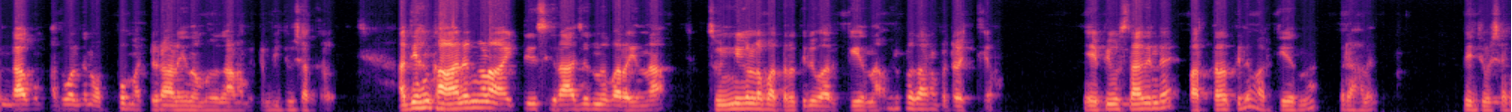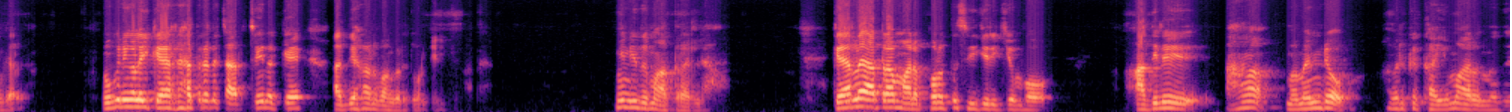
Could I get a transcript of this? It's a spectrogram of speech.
ഉണ്ടാകും. അതുപോലെ തന്നെ ഒപ്പം മറ്റൊരാളെയും നമുക്ക് കാണാൻ പറ്റും ബിജു ശങ്കർ. അദ്ദേഹം കാലങ്ങളായിട്ട് സിറാജ് എന്ന് പറയുന്ന സുന്നികളുടെ പത്രത്തിൽ വർക്ക് ചെയ്യുന്ന ഒരു പ്രധാനപ്പെട്ട വ്യക്തിയാണ്. എ പി ഉസ്താദിന്റെ പത്രത്തിൽ വർക്ക് ചെയ്യുന്ന ഒരാൾ ബിജു ശങ്കർ. നമുക്ക് നിങ്ങൾ ഈ കേരളത്തിലെ ചർച്ചയിലൊക്കെ അദ്ദേഹമാണ് പങ്കെടുത്തുകൊണ്ടിരിക്കുന്നത്. ഇനി ഇത് മാത്രമല്ല. കേരള യാത്ര മലപ്പുറത്ത് സ്വീകരിക്കുമ്പോൾ അതിൽ ആ മൊമെന്റോ അവർക്ക് കൈമാറുന്നത്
